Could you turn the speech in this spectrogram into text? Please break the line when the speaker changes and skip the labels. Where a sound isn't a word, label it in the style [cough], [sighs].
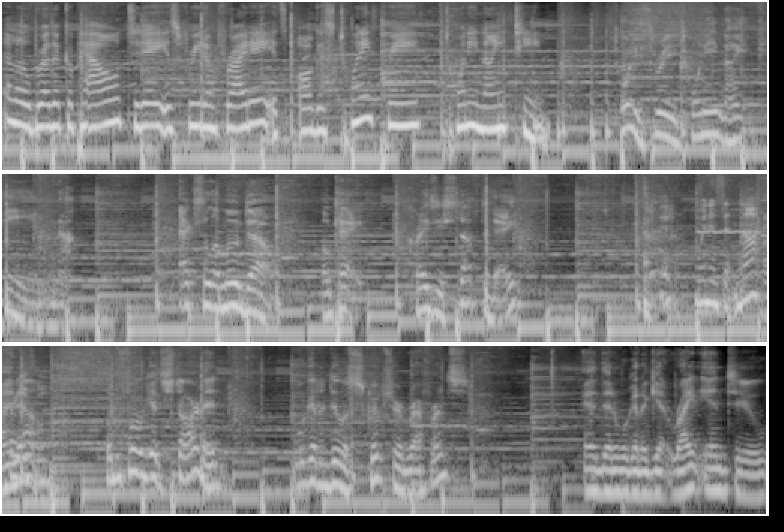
Hello, Brother Kapow. Today is Freedom Friday. It's August 23, 2019.
23, 2019. Excelamundo. Okay, crazy stuff today. [laughs]
When is it not crazy?
I know. But before we get started, we're going to do a scripture reference, and then we're going to get right into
